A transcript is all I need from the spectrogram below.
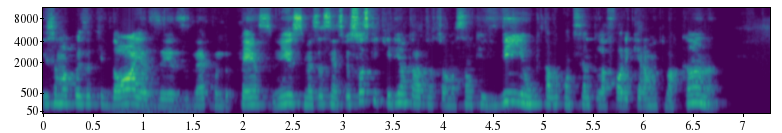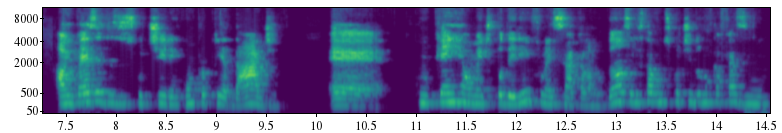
isso é uma coisa que dói às vezes, né, quando eu penso nisso, mas assim, as pessoas que queriam aquela transformação, que viam o que estava acontecendo lá fora e que era muito bacana, ao invés de eles discutirem com propriedade é, com quem realmente poderia influenciar aquela mudança, eles estavam discutindo no cafezinho.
